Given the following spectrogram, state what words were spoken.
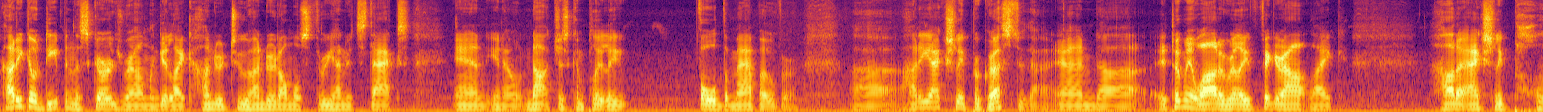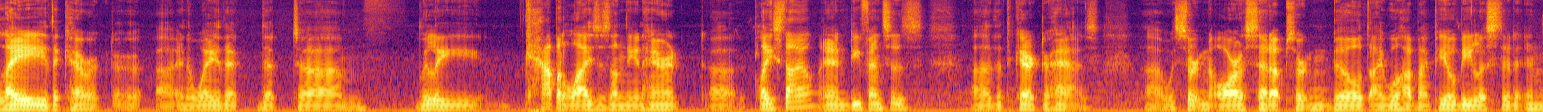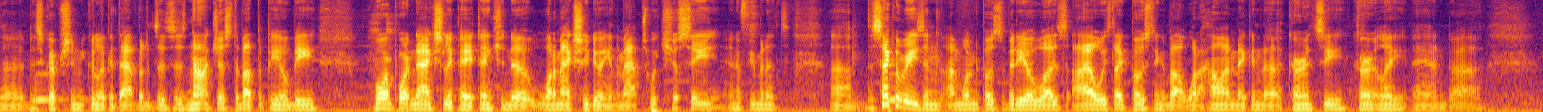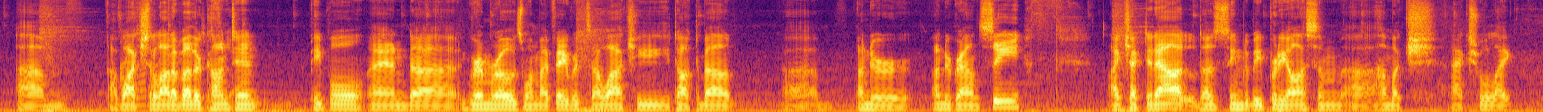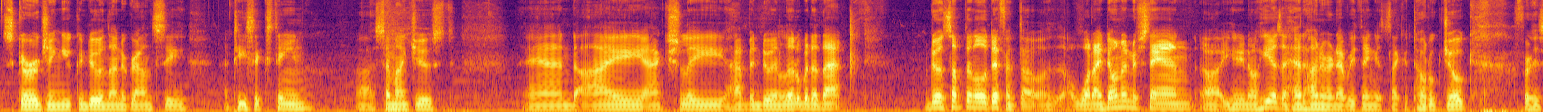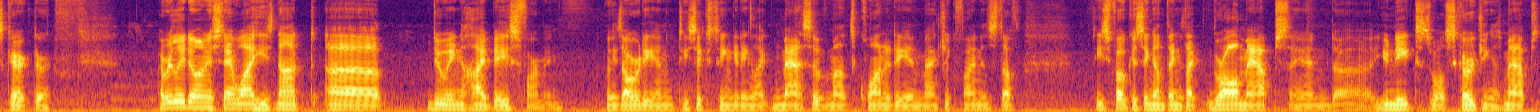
How do you go deep in the Scourge realm and get like 100, 200, almost 300 stacks and, you know, not just completely fold the map over? Uh, how do you actually progress through that? And uh, it took me a while to really figure out like how to actually play the character uh, in a way that that um, really capitalizes on the inherent uh, playstyle and defenses uh, that the character has. With certain aura setup, certain build, I will have my POB listed in the description. You can look at that, but this is not just about the POB more important to actually pay attention to what I'm actually doing in the maps, which you'll see in a few minutes. Um, the second reason I wanted to post a video was I always like posting about what how I'm making the currency currently, and uh, um, I've watched a lot of other content people, and uh, Grimro's, one of my favorites I watch, he, he talked about um, under Underground Sea. I checked it out. It does seem to be pretty awesome. Uh, how much actual like scourging you can do in the Underground Sea a T16 uh, semi-juiced and I actually have been doing a little bit of that. I'm doing something a little different though. What I don't understand, uh, you know, he has a headhunter and everything. It's like a total joke for his character. I really don't understand why he's not uh, doing high base farming. He's already in T16 getting like massive amounts of quantity and magic find and stuff. He's focusing on things like Grawl maps and uh, uniques as well as scourging his maps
